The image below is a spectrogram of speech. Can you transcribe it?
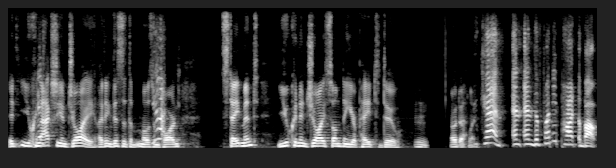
it, you can it's, actually enjoy I think this is the most yeah. important statement you can enjoy something you're paid to do mm. Oh, definitely. You can. And and the funny part about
